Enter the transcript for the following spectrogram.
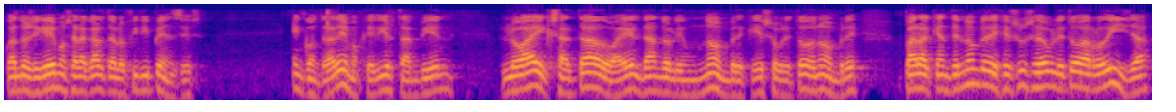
Cuando lleguemos a la carta a los filipenses, encontraremos que Dios también lo ha exaltado a él dándole un nombre que es sobre todo nombre, para que ante el nombre de Jesús se doble toda rodilla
